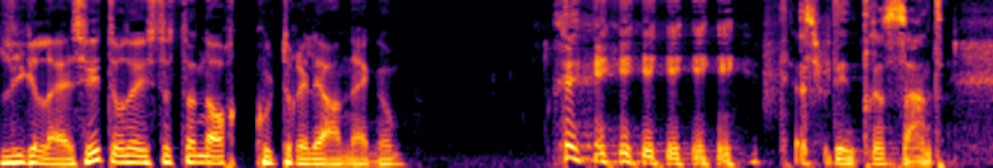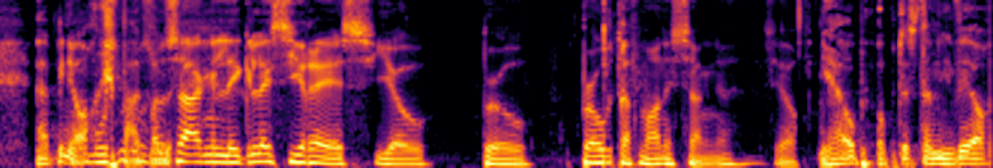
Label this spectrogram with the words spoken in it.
legalize it oder ist das dann auch kulturelle Aneignung? das wird interessant. Da bin ich auch Muss, gespannt. muss man sagen, legalisiere es, yo, Bro. Bro darf man auch nicht sagen, ne? Ja Ja, ob, ob das dann irgendwie auch,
